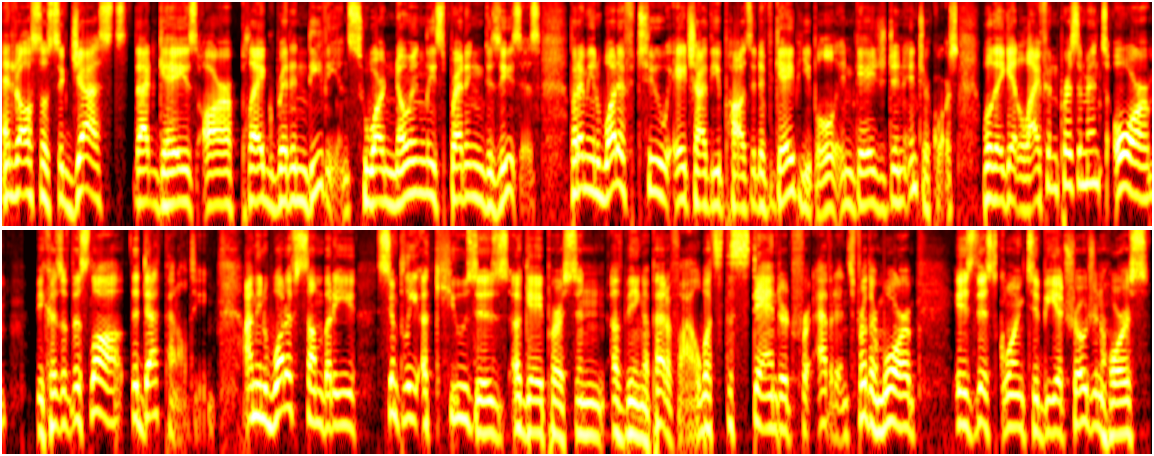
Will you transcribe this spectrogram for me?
And it also suggests that gays are plague ridden deviants who are knowingly spreading diseases. But I mean, what if two HIV positive gay people engaged in intercourse? Will they get life imprisonment or because of this law, the death penalty. I mean, what if somebody simply accuses a gay person of being a pedophile? What's the standard for evidence? Furthermore, is this going to be a Trojan horse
